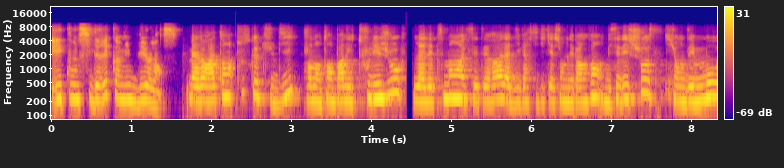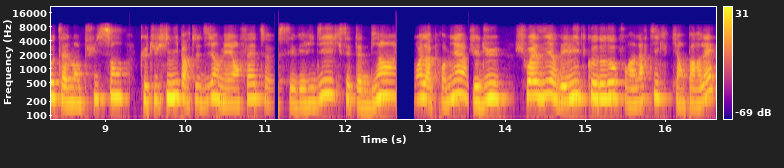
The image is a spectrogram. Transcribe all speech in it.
est considéré comme une violence. Mais alors attends, tout ce que tu dis, j'en entends parler tous les jours, l'allaitement, etc., la diversification menée par l'enfant, mais c'est des choses qui ont des mots tellement puissants que tu finis par te dire, mais en fait, c'est véridique, c'est peut-être bien, la première, j'ai dû choisir des lits de cododo pour un article qui en parlait.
